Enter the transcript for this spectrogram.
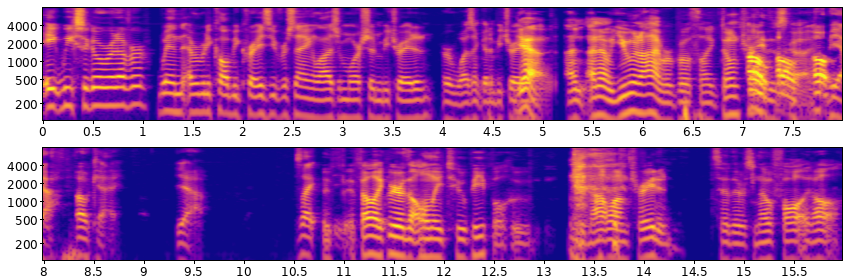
eight weeks ago or whatever when everybody called me crazy for saying Elijah Moore shouldn't be traded or wasn't going to be traded? yeah, I, I know you and I were both like, "Don't trade Oh, this oh, guy." oh, yeah. Okay. Yeah. It's like It, it felt like we were the only two people who did not want him traded, so there's no fault at all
